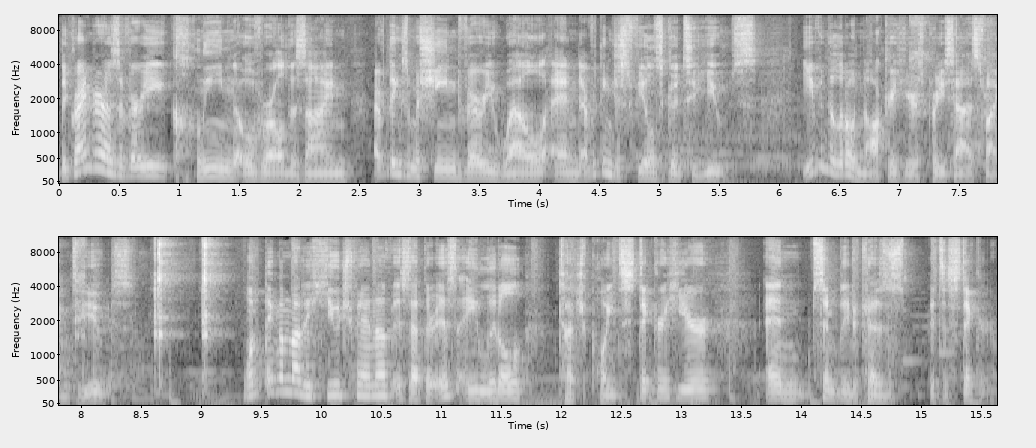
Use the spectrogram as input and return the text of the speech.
The grinder has a very clean overall design, everything's machined very well, and everything just feels good to use. Even the little knocker here is pretty satisfying to use. One thing I'm not a huge fan of is that there is a little touch point sticker here, and simply because it's a sticker.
